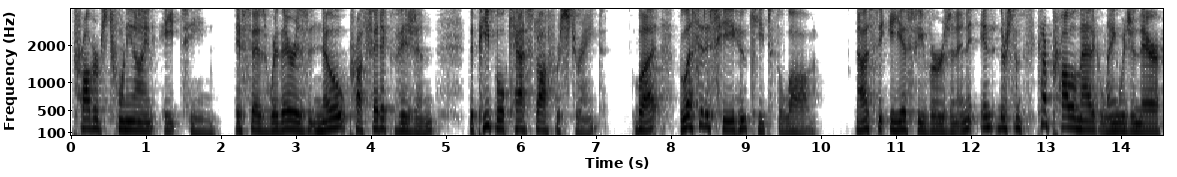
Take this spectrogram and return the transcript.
Proverbs 29 18 it says, Where there is no prophetic vision, the people cast off restraint. But blessed is he who keeps the law. Now, that's the ESV version, and, and there's some kind of problematic language in there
